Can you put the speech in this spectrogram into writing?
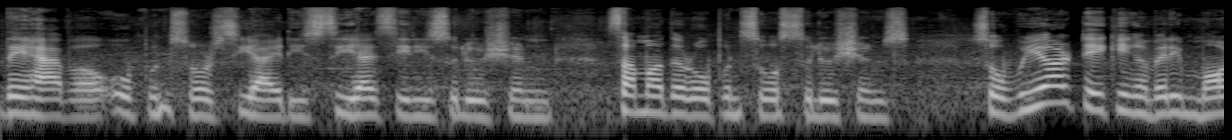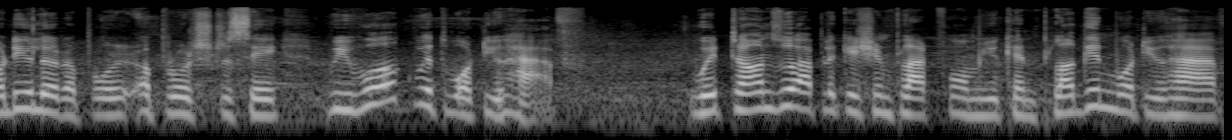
They have an open source CID, CI/CD solution, some other open source solutions. So we are taking a very modular appro approach to say, we work with what you have. With Tanzu application platform, you can plug in what you have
